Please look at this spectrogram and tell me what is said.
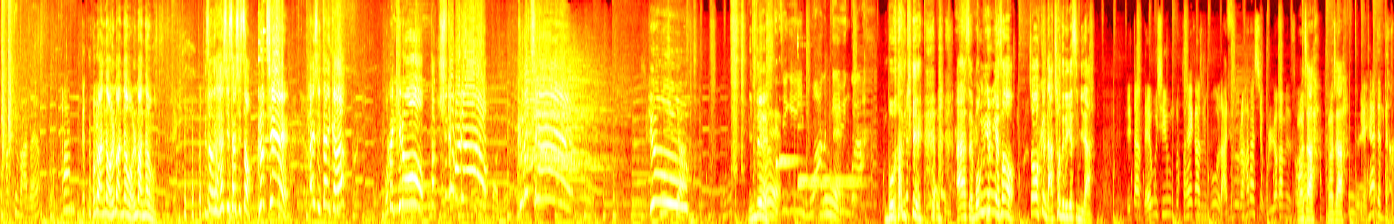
바퀴 맞아요? 얼마 안 남아 얼마 안 남아 얼마 안 남아. 그래서 할수 있어 할 수 있어. 그렇지. 할 수 있다니까. 500kg 다 죽여버려. 그렇지. 휴. 님들 왜? 솔직히 이 뭐하는 네. 게임인 거야? 뭐게 알았어요. 목님을 위해서 조금 낮춰드리겠습니다. 일단 매우 쉬움부터 해가지고 난이도를 하나씩 올려가면서 그러자 그러자. 네, 해야 된다고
